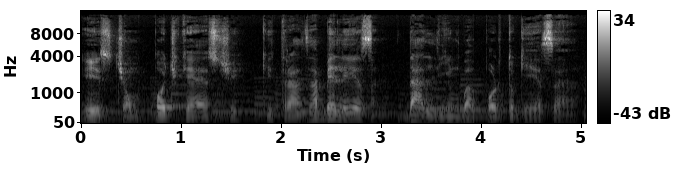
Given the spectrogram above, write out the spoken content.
Este é um podcast que traz a beleza da língua portuguesa.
